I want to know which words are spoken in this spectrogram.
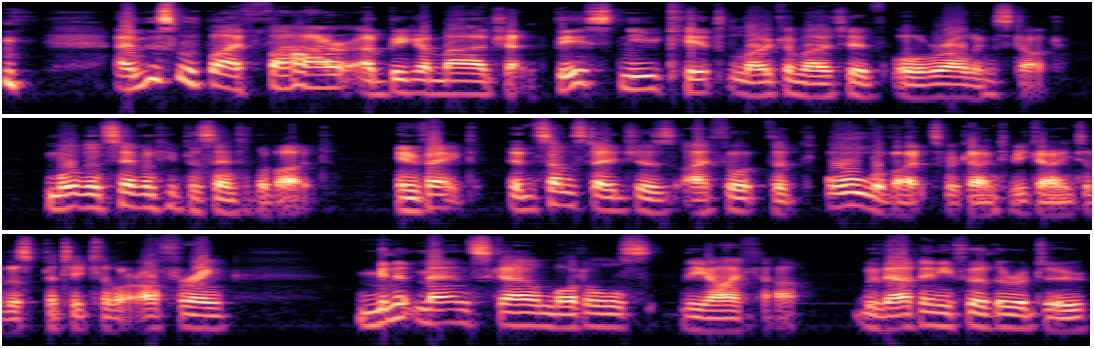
and this was by far a bigger margin, best new kit, locomotive, or rolling stock. More than 70% of the vote. In fact, in some stages, I thought that all the votes were going to be going to this particular offering. Minuteman scale models, the iCar. Without any further ado,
